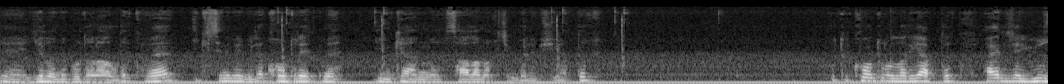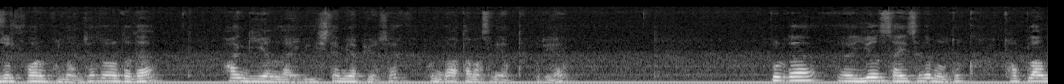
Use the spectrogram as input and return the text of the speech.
e, yılını buradan aldık ve ikisini birbiriyle kontrol etme imkanını sağlamak için böyle bir şey yaptık. Bu tür kontrolleri yaptık. Ayrıca user form kullanacağız. Orada da hangi yılla ilgili işlem yapıyorsak bunu da atamasını yaptık buraya. Burada e, yıl sayısını bulduk. Toplam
